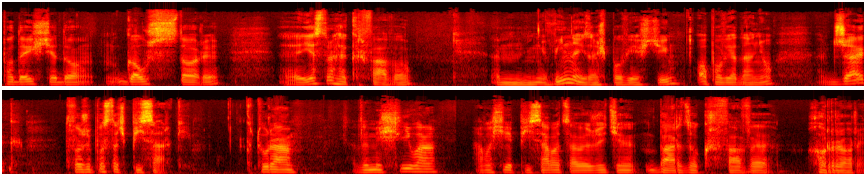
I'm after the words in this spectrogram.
podejście do ghost story. Jest trochę krwawo. W innej zaś powieści, opowiadaniu, Jack tworzy postać pisarki, która wymyśliła, a właściwie pisała całe życie bardzo krwawe horrory.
